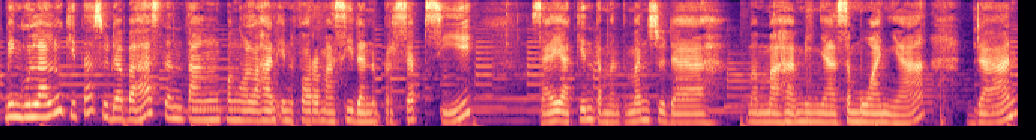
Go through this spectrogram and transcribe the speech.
Minggu lalu kita sudah bahas tentang pengolahan informasi dan persepsi. Saya yakin teman-teman sudah memahaminya semuanya dan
